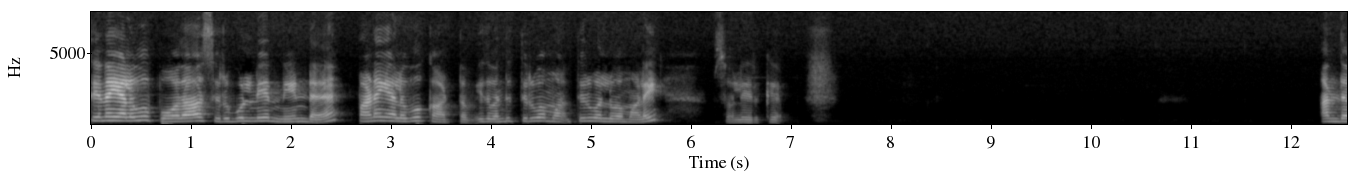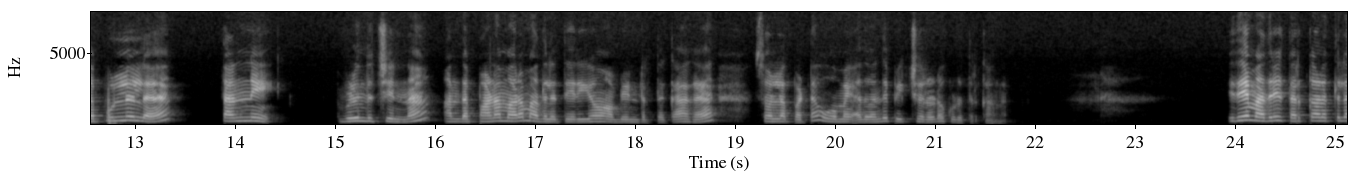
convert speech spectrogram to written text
திணையளவு போதா சிறுபுல் நீர் நீண்ட பனையளவு காட்டும். இது வந்து திருவமா திருவள்ளுவமாலை சொல்லியிருக்கு. அந்த புல்லில் தண்ணி விழுந்துச்சுன்னா அந்த பனைமரம் அதில் தெரியும் அப்படின்றதுக்காக சொல்லப்பட்ட ஓமை. அது வந்து பிக்சரோட கொடுத்துருக்காங்க. இதே மாதிரி தற்காலத்தில்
